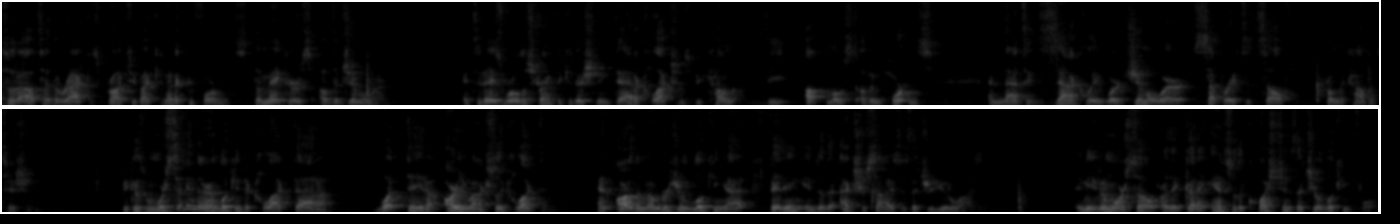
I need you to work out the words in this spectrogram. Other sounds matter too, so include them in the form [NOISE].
episode of Outside the Rack is brought to you by Kinetic Performance, the makers of the GymAware. In today's world of strength and conditioning, data collections become the utmost of importance, and that's exactly where GymAware separates itself from the competition. Because when we're sitting there and looking to collect data, what data are you actually collecting? And are the numbers you're looking at fitting into the exercises that you're utilizing? And even more so, are they going to answer the questions that you're looking for?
